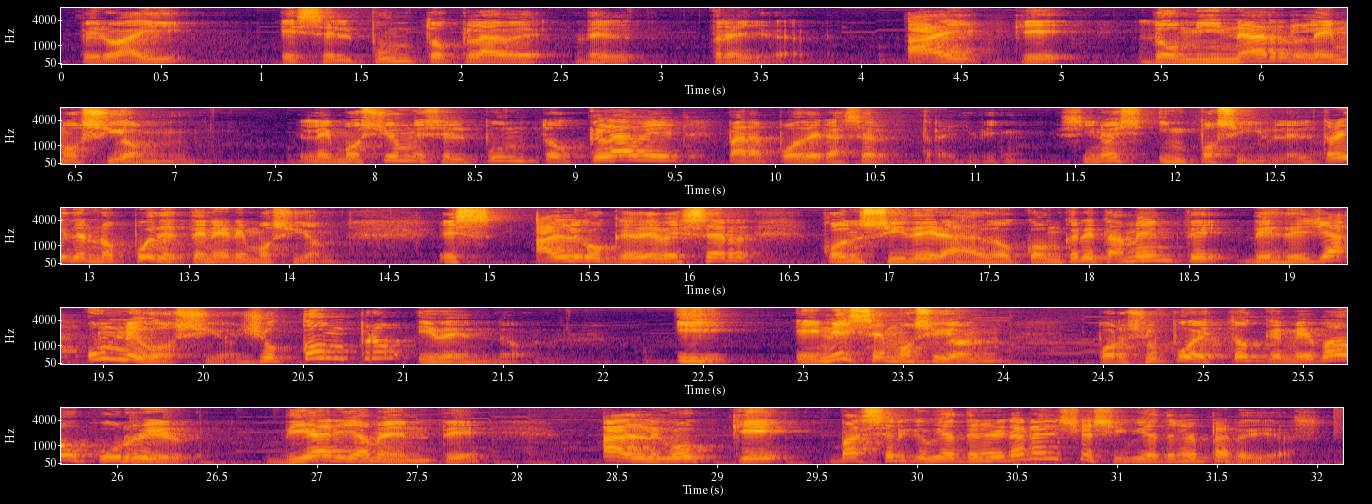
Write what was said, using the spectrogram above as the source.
Pero ahí es el punto clave del trader. Hay que dominar la emoción. La emoción es el punto clave para poder hacer trading. Si no es imposible. El trader no puede tener emoción es algo que debe ser considerado concretamente desde ya un negocio. Yo compro y vendo. Y en esa emoción, por supuesto, que me va a ocurrir diariamente algo que va a ser que voy a tener ganancias y voy a tener pérdidas.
